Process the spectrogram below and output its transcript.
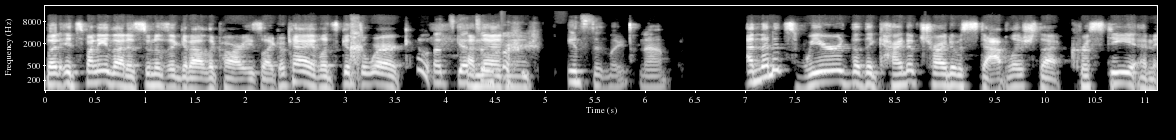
But it's funny that as soon as they get out of the car, he's like, "Okay, let's get to work." Let's get And to then- work instantly. No. And then it's weird that they kind of try to establish that Christy and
